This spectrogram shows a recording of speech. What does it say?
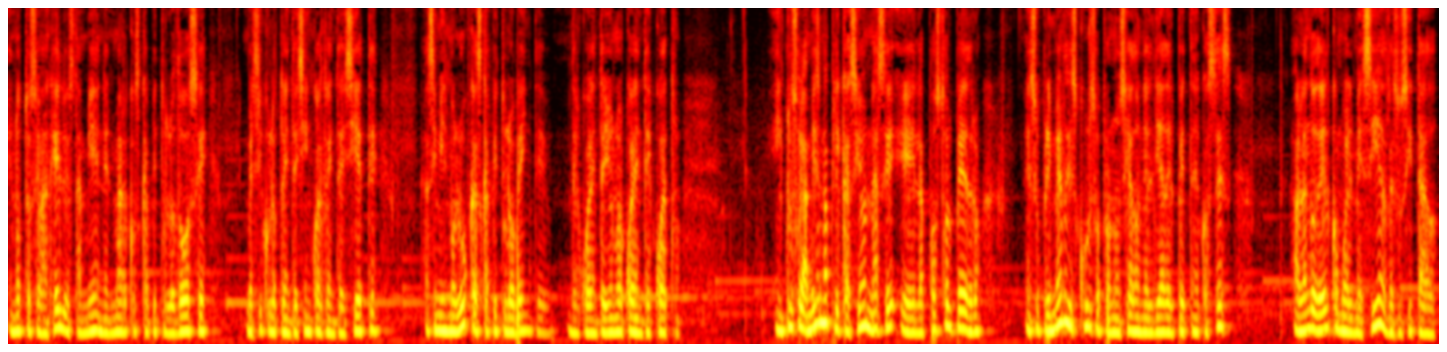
en otros evangelios también, en Marcos capítulo 12, versículo 35 al 37, Asimismo Lucas capítulo 20 del 41 al 44. Incluso la misma aplicación hace el apóstol Pedro en su primer discurso pronunciado en el día del Pentecostés, hablando de él como el Mesías resucitado.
